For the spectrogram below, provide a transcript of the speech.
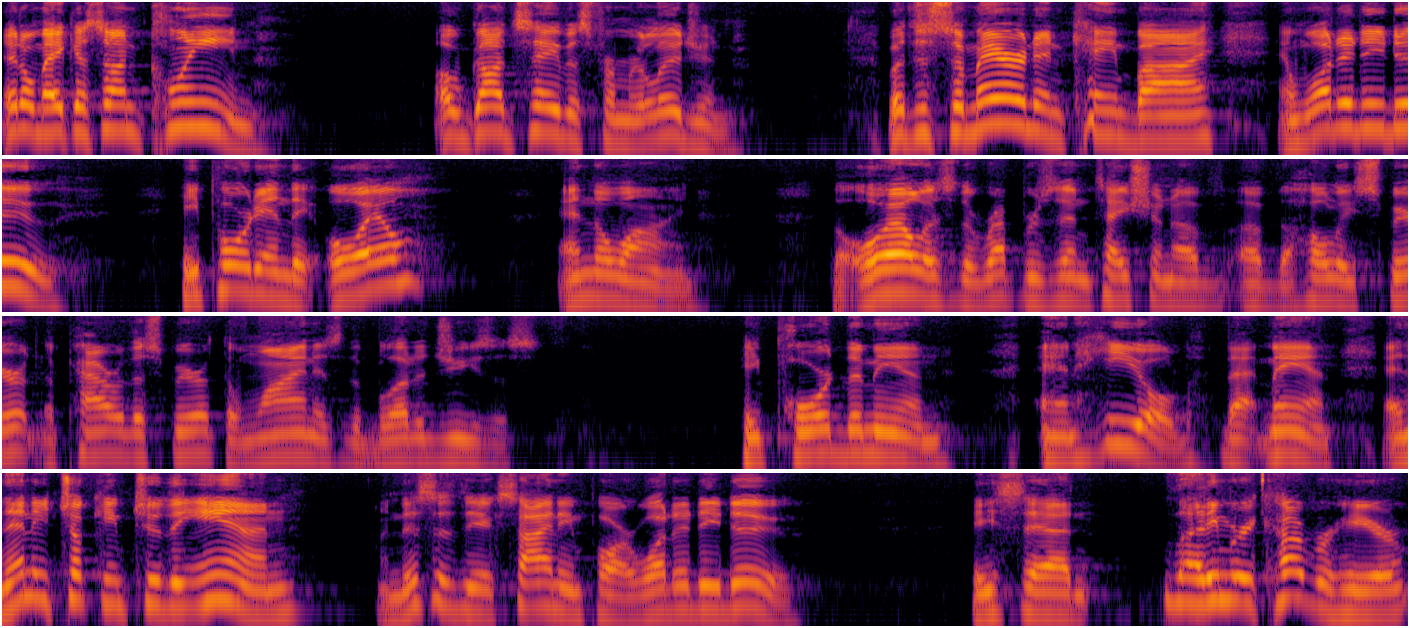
It'll make us unclean. Oh, God save us from religion. But the Samaritan came by, and what did he do? He poured in the oil and the wine. The oil is the representation of, of the Holy Spirit and the power of the Spirit. The wine is the blood of Jesus. He poured them in and healed that man. And then he took him to the inn, and this is the exciting part. What did he do? He said, Let him recover here.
